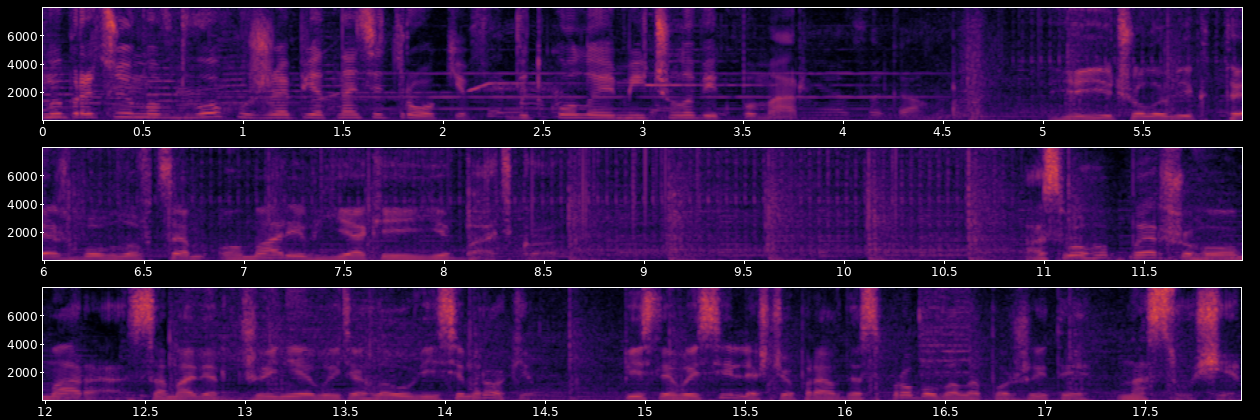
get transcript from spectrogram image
Ми працюємо вдвох уже 15 років, відколи мій чоловік помер. Її чоловік теж був ловцем омарів, як і її батько. А свого першого омара сама Вірджинія витягла у 8 років. Після весілля, щоправда, спробувала пожити на суші.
